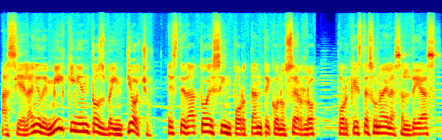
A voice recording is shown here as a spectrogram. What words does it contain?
hacia el año de 1528. Este dato es importante conocerlo porque esta es una de las aldeas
